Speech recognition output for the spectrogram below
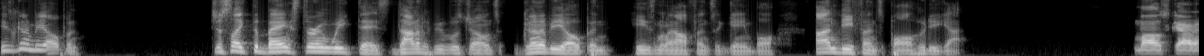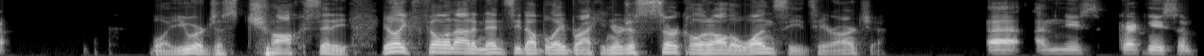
He's going to be open. Just like the banks during weekdays, Donovan Peoples Jones going to be open. He's my offensive game ball. On defense, Paul, who do you got? Myles Garrett. Boy, you are just chalk city. You're like filling out an NCAA bracket. And You're just circling all the one seeds here, aren't you? Uh, and News, Greg Newsome.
